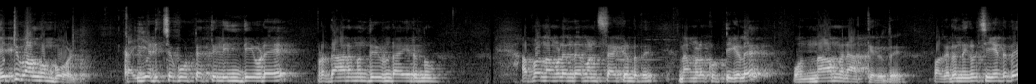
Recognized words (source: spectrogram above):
ഏറ്റുവാങ്ങുമ്പോൾ കൈയടിച്ച കൂട്ടത്തിൽ ഇന്ത്യയുടെ പ്രധാനമന്ത്രി ഉണ്ടായിരുന്നു. അപ്പോൾ നമ്മൾ എന്താ മനസ്സിലാക്കേണ്ടത്? നമ്മളെ കുട്ടികളെ ഒന്നാമനാക്കരുത്. പകരം നിങ്ങൾ ചെയ്യേണ്ടത്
